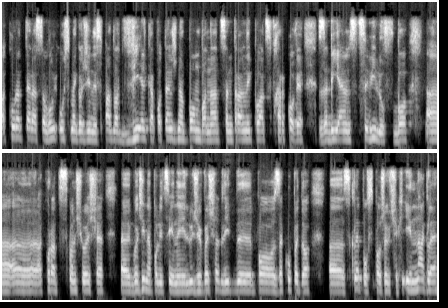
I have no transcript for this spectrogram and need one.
akurat teraz o 8 godziny spadła wielka, potężna bomba na centralny plac w Charkowie, zabijając cywilów, bo akurat skończyły się godzina policyjnej. Ludzie wyszedli y, po zakupy do e, sklepów spożywczych i nagle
